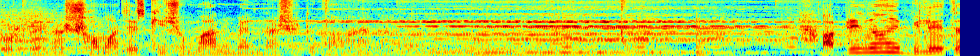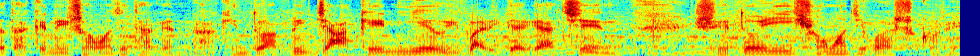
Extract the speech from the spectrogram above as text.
করবেন না সমাজের কিছু মানবেন না সেটা তো হয় না। আপনি নয় বিলেতে থাকেন, এই সমাজে থাকেন না। কিন্তু আপনি যাকে নিয়ে ওই বাড়িতে গেছেন, সে তো এই সমাজে বাস করে।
